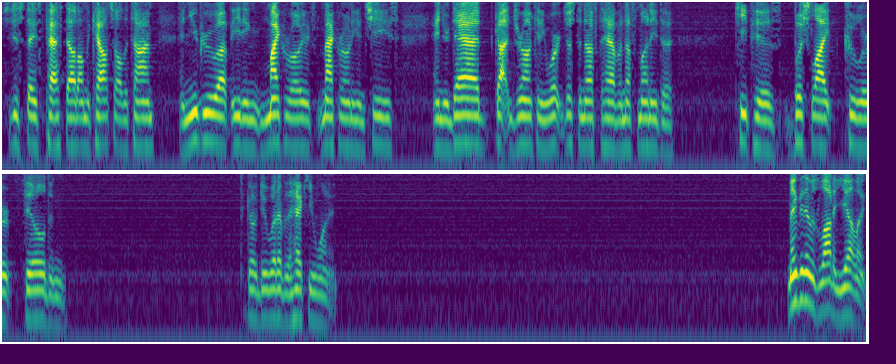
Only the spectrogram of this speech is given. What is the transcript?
She just stays passed out on the couch all the time. And you grew up eating microwave macaroni and cheese. And your dad got drunk and he worked just enough to have enough money to keep his Busch Light cooler filled and to go do whatever the heck he wanted. Maybe there was a lot of yelling.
